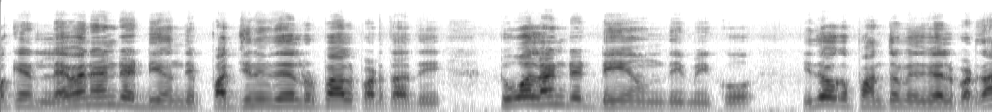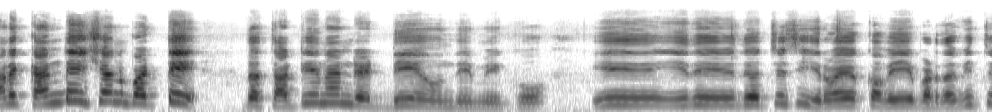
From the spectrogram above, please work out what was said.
ఓకే లెవెన్ హండ్రెడ్ డి ఉంది పద్దెనిమిది వేల రూపాయలు పడుతుంది. ట్వెల్వ్ హండ్రెడ్ డి ఉంది మీకు ఇది ఒక పంతొమ్మిది వేలు పడుతుంది. అంటే కండిషన్ బట్టి ఇది థర్టీన్ హండ్రెడ్ డి ఉంది మీకు. ఇది ఇది ఇది వచ్చేసి ఇరవై ఒక్క వెయ్యి పడుతుంది. With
